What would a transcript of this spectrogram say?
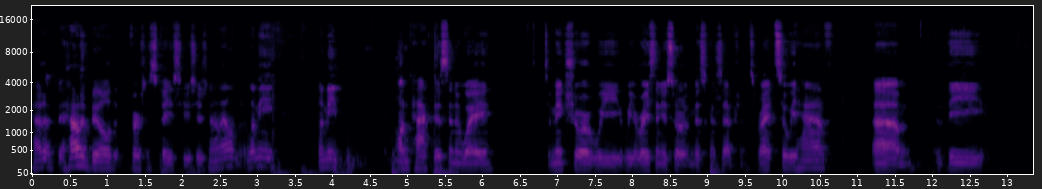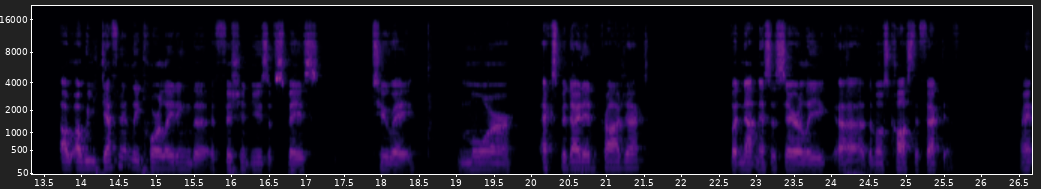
How to how to build versus space usage. Now, now let me let me unpack this in a way to make sure we we erase any sort of misconceptions. Right. So we have um, the are, are we definitely correlating the efficient use of space to a more expedited project, but not necessarily uh, the most cost effective? Right?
